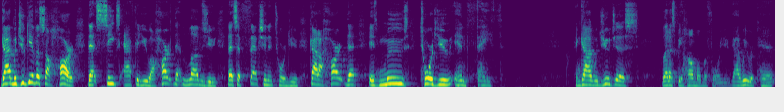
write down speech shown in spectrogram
God, would you give us a heart that seeks after you, a heart that loves you, that's affectionate toward you. God, a heart that is moves toward you in faith. And God, would you just let us be humble before you? God, we repent.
